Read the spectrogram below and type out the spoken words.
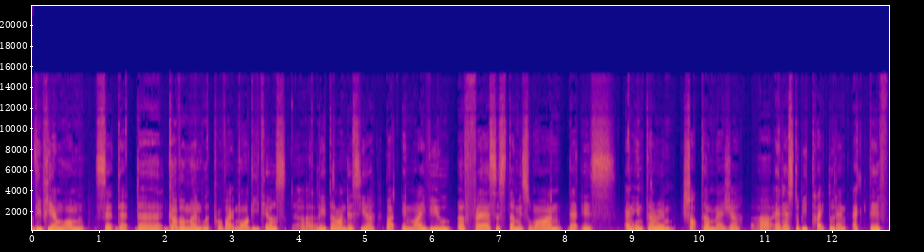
DPM Wong said that the government would provide more details uh, later on this year. But in my view, a fair system is one that is an interim short-term measure uh, and has to be tied to an active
